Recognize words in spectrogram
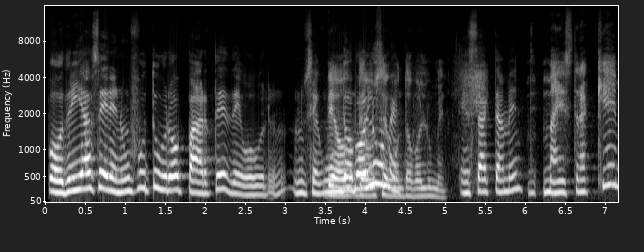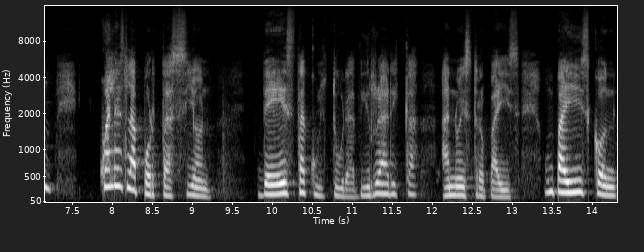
podría ser en un futuro parte de un un De segundo un, de un volumen. segundo volumen. Exactamente. Maestra, ¿qué, ¿cuál es la aportación de esta cultura birrárica a nuestro país? Un país con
